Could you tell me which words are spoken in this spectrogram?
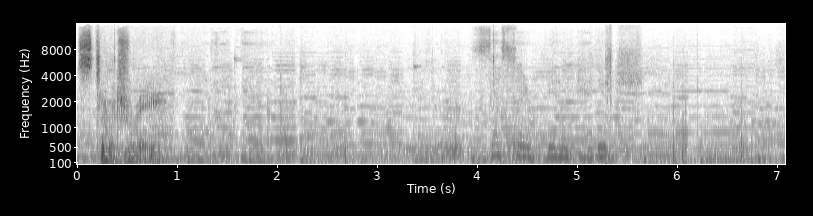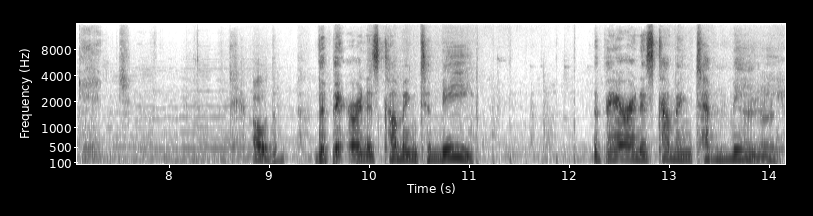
It's too much for me. Cesar Vin Perish. Oh, the, the Baron is coming to me! The Baron is coming to me!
